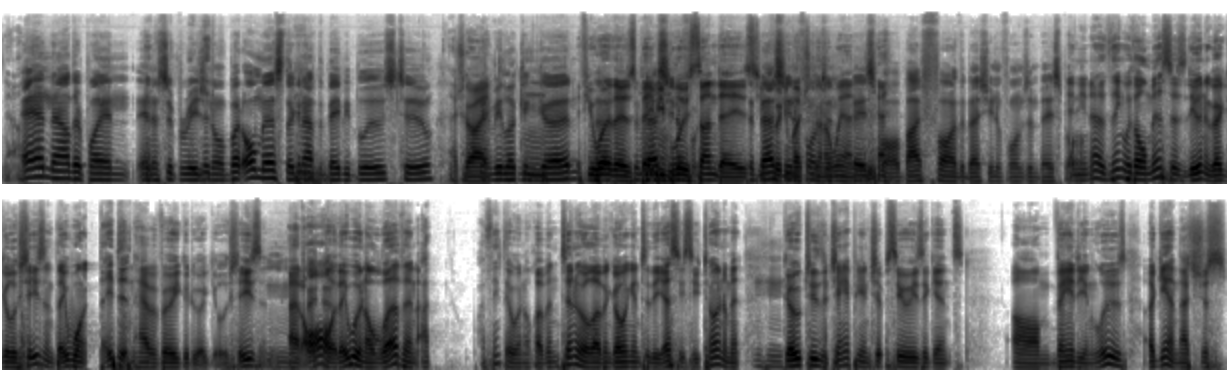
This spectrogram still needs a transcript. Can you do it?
No. And now they're playing in a super regional. But Ole Miss, they're gonna have the baby blues too. That's right. Gonna be looking mm. good. If you wear those the baby blue Sundays, the best you pretty much are gonna win. Baseball, by far the best uniforms in baseball. And you know the thing with Ole Miss is during a regular season, they weren't they didn't have a very good regular season mm, at they all. Did. They were in eleven. I, I think they were in 11, 10 or eleven going into the SEC tournament. Mm-hmm. Go to the championship series against um, Vandy and lose, again, that's just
